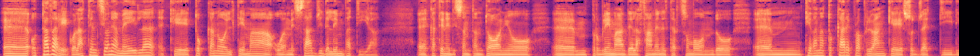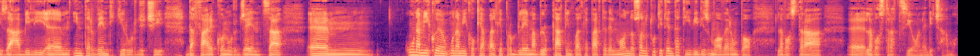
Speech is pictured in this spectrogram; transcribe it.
Eh, ottava regola, attenzione a mail eh, che toccano il tema o a messaggi dell'empatia eh, catene di Sant'Antonio, ehm, problema della fame nel terzo mondo, ehm, che vanno a toccare proprio anche soggetti disabili, ehm, interventi chirurgici da fare con urgenza. Ehm, un amico, un amico, che ha qualche problema bloccato in qualche parte del mondo, sono tutti tentativi di smuovere un po' la vostra, eh, la vostra azione, diciamo.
